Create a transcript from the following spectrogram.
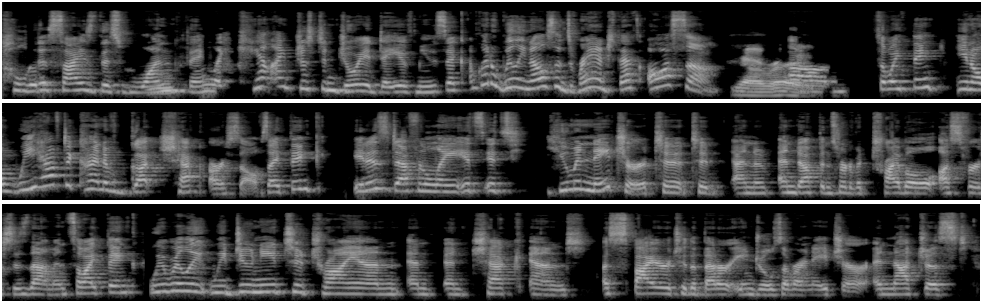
politicize this one mm-hmm. thing? Like, can't I just enjoy a day of music? I'm going to Willie Nelson's ranch. That's awesome. Yeah, right. Um, so I think you know we have to kind of gut check ourselves. I think it is definitely it's it's human nature to to end, end up in sort of a tribal us versus them. And so i think we really we do need to try and and and check and aspire to the better angels of our nature and not just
